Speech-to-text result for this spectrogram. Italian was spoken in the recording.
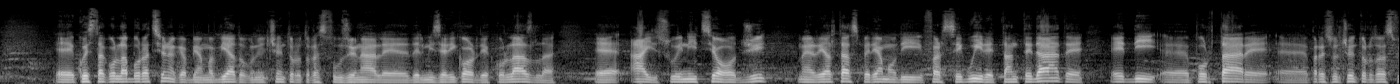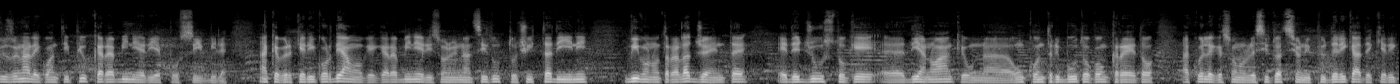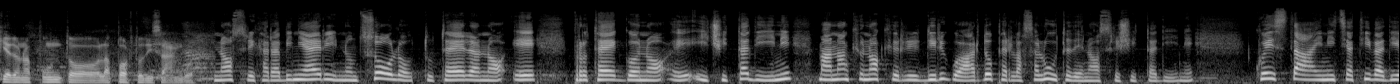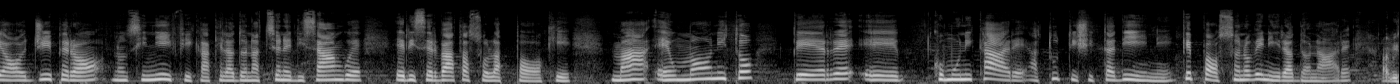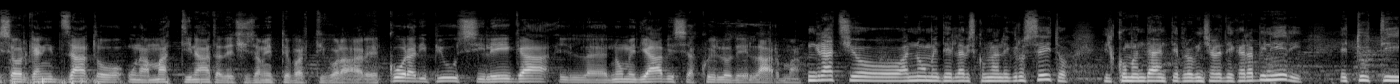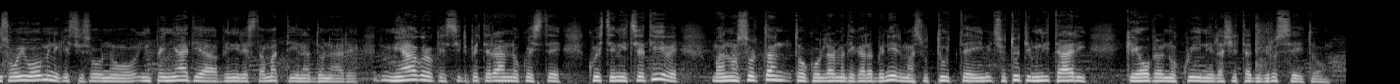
Eh, questa collaborazione che abbiamo avviato con il centro trasfusionale del Misericordia e con l'ASL eh, ha il suo inizio oggi, ma in realtà speriamo di far seguire tante date e di eh, portare eh, presso il centro trasfusionale quanti più carabinieri è possibile, anche perché ricordiamo che i carabinieri sono innanzitutto cittadini, vivono tra la gente ed è giusto che eh, diano anche un, un, contributo concreto a quelle che sono le situazioni più delicate che richiedono appunto l'apporto di sangue. I nostri carabinieri non solo tutelano e proteggono eh, i cittadini, ma hanno anche un occhio di riguardo per la salute dei nostri cittadini. Questa iniziativa di oggi però non significa che la donazione di sangue è riservata solo a pochi, ma è un monito per eh, comunicare a tutti i cittadini che possono venire a donare. Avis ha organizzato una mattinata decisamente particolare, ancora di più si lega il nome di Avis a quello dell'Arma. Ringrazio a nome dell'Avis Comunale Grosseto il comandante provinciale dei Carabinieri e tutti i suoi uomini che si sono impegnati a venire stamattina a donare. Mi auguro che si ripeteranno queste, queste iniziative, ma non soltanto con l'Arma dei Carabinieri, ma su, tutte, su tutti i militari che operano qui nella città di Grosseto.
